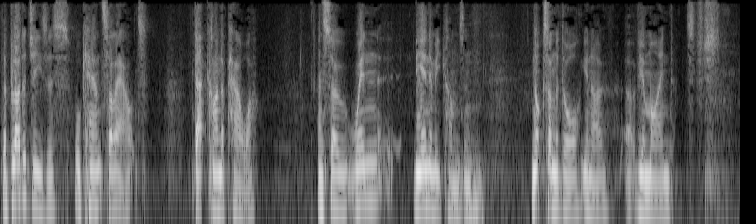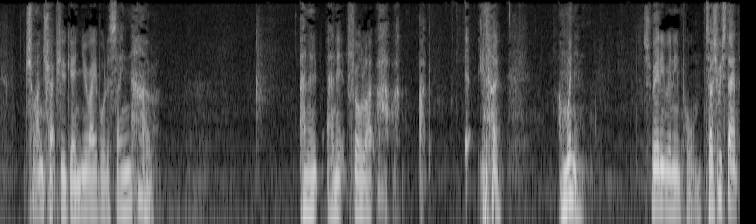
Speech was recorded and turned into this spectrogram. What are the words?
The blood of Jesus will cancel out that kind of power. And so when the enemy comes and knocks on the door, you know, of your mind, try and trap you again, you're able to say no. And it, and it feel like, oh, you know, I'm winning. It's really, really important. So should we stand?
